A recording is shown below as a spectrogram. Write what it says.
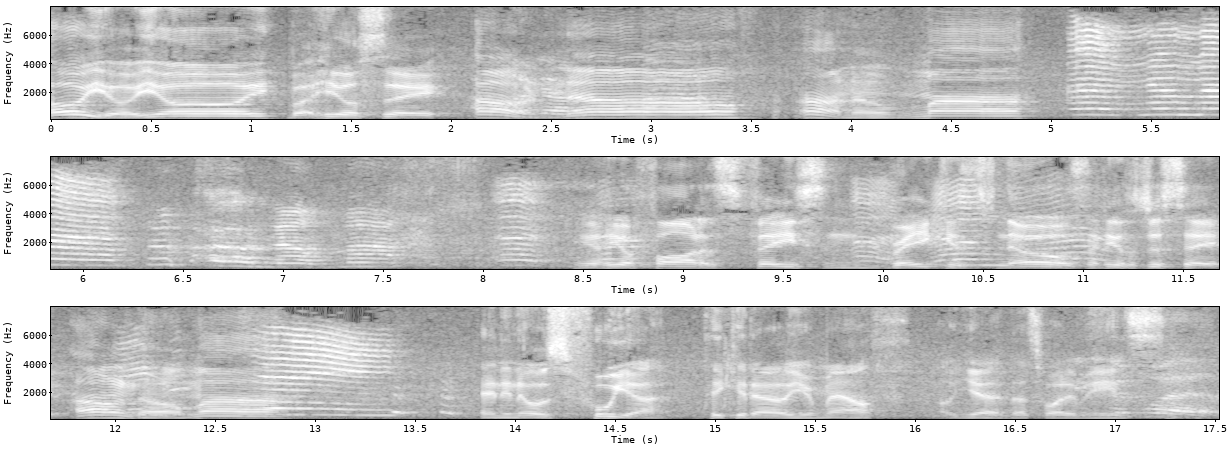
Oi oi oi. But he'll say, Oh Oh, no, no, oh no ma. Oh no, ma. You know, he'll fall on his face and break his nose, and he'll just say, Oh no ma. And he knows fuya. Take it out of your mouth. Oh yeah, that's what it means. What?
